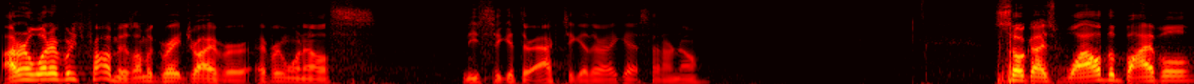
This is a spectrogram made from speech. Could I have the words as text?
I don't know what everybody's problem is. I'm a great driver. Everyone else needs to get their act together, I guess. I don't know. So, guys, while the Bible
